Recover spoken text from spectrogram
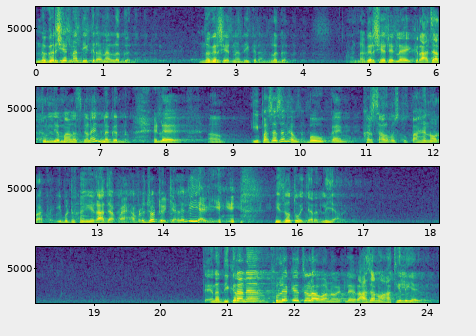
નગર શેઠના દીકરાના લગ્ન. નગર શેઠના દીકરાના લગ્ન. નગર શેઠ એટલે એક રાજા તુલ્ય માણસ ગણાય નગરનો. એટલે એ પાસે છે ને બહુ કાંઈ ખરસાળ વસ્તુ પાસે ન રાખે. એ બધું એ રાજા પાસે. આપણે જોતું હોય ત્યારે લઈ આવીએ. એ જોતું હોય ત્યારે લઈ આવે. તો એના દીકરાને ફૂલે કે ચડાવવાનો એટલે રાજાનો હાથી લઈ આવ્યો.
